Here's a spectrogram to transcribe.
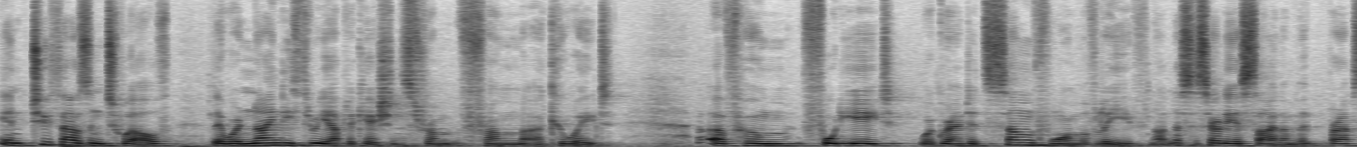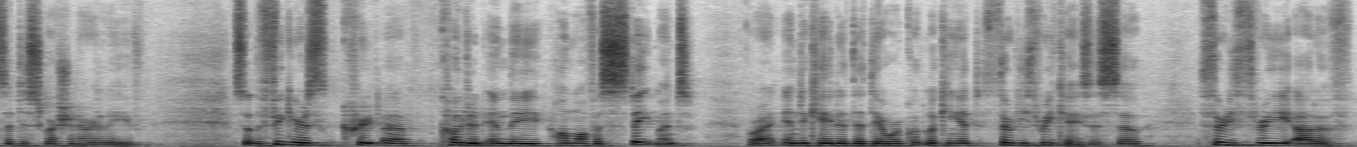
In 2012, there were 93 applications from, from uh, Kuwait of whom 48 were granted some form of leave, not necessarily asylum, but perhaps a discretionary leave. So the figures uh, quoted in the Home Office statement right, indicated that they were looking at 33 cases. So 33 out of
